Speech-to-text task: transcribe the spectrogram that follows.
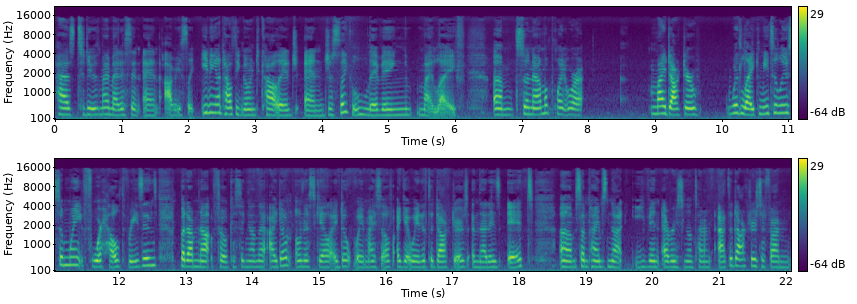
has to do with my medicine and obviously eating unhealthy, going to college, and just like living my life. Um, so now I'm at a point where my doctor would like me to lose some weight for health reasons, but I'm not focusing on that. I don't own a scale. I don't weigh myself. I get weighed at the doctor's, and that is it. Um, sometimes not even every single time I'm at the doctor's if I'm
